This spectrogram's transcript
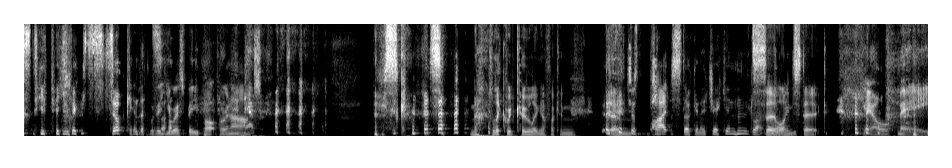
CPU stuck in the With a. USB port for an arse. No, liquid cooling a fucking um, just pipe stuck in a chicken. Like, sirloin no. steak. Kill me.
